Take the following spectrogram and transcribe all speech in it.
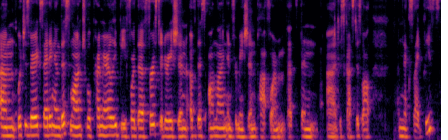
um, which is very exciting. And this launch will primarily be for the first iteration of this online information platform that's been uh, discussed as well. Next slide, please.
